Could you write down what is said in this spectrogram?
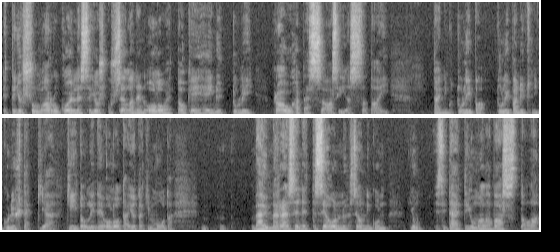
että jos sulla on rukoillessa joskus sellainen olo, että okei, hei, nyt tuli rauha tässä asiassa, tai, tai niin kuin tulipa, tulipa nyt niin kuin yhtäkkiä kiitollinen olo tai jotakin muuta. Mä ymmärrän sen, että se on, se on niin kuin sitä, että Jumala vastaa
